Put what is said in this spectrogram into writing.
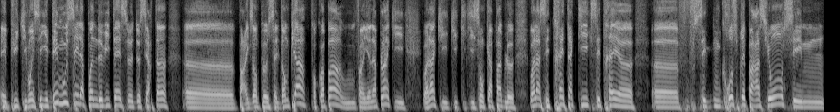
et puis qui vont essayer d'émousser la pointe de vitesse de certains, euh, par exemple celle d'Ampia, pourquoi pas enfin il y en a plein qui, sont capables. Voilà, c'est très tactique, c'est très, euh, euh, c'est une grosse préparation, c'est hum,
